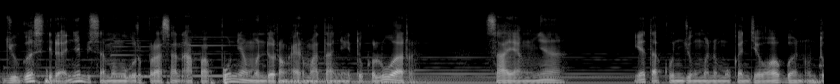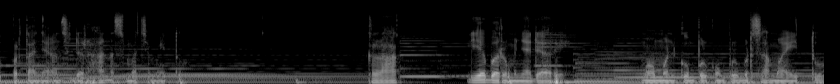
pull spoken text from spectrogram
juga setidaknya bisa mengubur perasaan apa pun yang mendorong air matanya itu keluar. Sayangnya, ia tak kunjung menemukan jawaban untuk pertanyaan sederhana semacam itu. Kelak, ia baru menyadari momen kumpul-kumpul bersama itu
